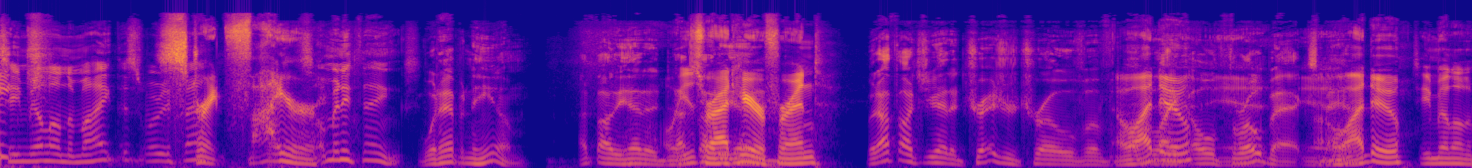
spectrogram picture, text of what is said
mic. T Mill on the mic. This is where we Straight fire. so many things. What happened to him? I thought he had a. Oh, he's thought he right here, a- friend. But I thought you had a treasure trove of. Oh, of I like do. Old Yeah, throwbacks. yeah. man. Oh, I do. T Mill on the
